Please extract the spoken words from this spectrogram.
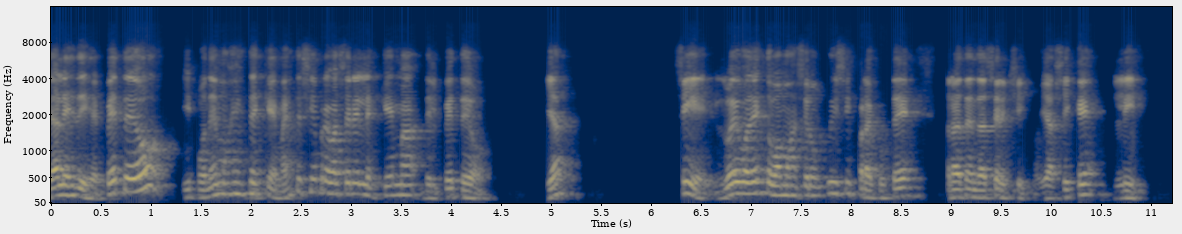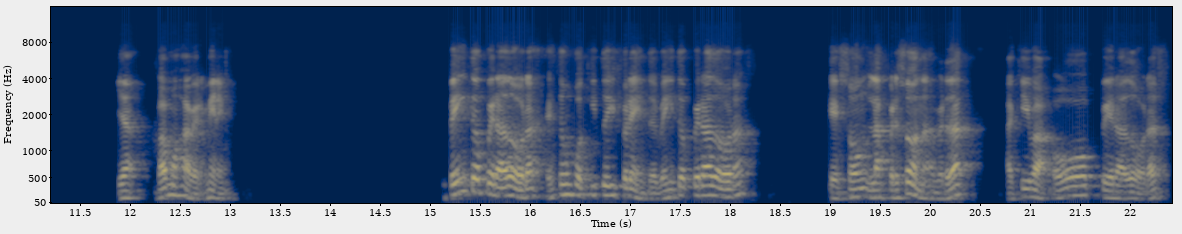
Ya les dije, PTO y ponemos este esquema. Este siempre va a ser el esquema del PTO. ¿Ya? Sí, luego de esto vamos a hacer un quiz para que ustedes traten de hacer, chicos. Y así que, listo. Ya, vamos a ver, miren. 20 operadoras, esto es un poquito diferente. 20 operadoras, que son las personas, ¿verdad? Aquí va, operadoras.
